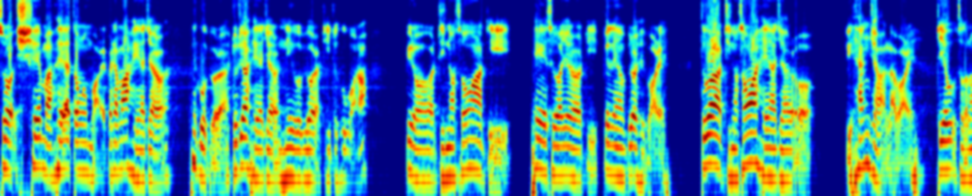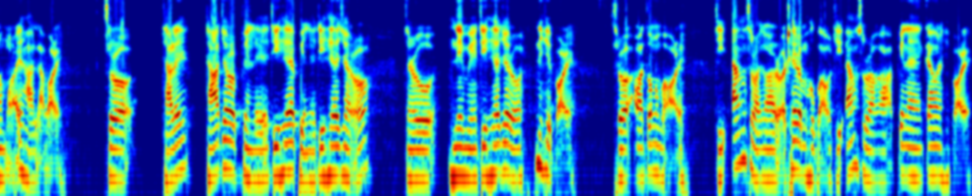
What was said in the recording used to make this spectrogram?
ဆိုတော့ share မှာဟဲအသုံးလုံးပါတယ်ပထမဟဲကကြတော့နှစ်ကိုပြောတာဒုတိယဟဲကကြတော့နေကိုပြောတာဒီတစ်ခုပေါ့နော်ပြီးတော့ဒီနောက်ဆုံးကဒီ hair ဆိုတာကျတော့ဒီပင်လယ်ကိုပြောရဖြစ်ပါတယ်သူကဒီနောက်ဆုံးက hair ကကျတော့ဒီ hanja လာပါတယ်တရုတ်စကားလုံးပေါ်လာတဲ့ဟာလာပါတယ်ဆိုတော့ဒါလည်းဒါကျတော့ပင်လေဒီ hair ပင်လေဒီ hair ကျတော့ကျွန်တော်တို့နေမင်းဒီ hair ကျတော့နှစ်ဖြစ်ပါတယ်ဆိုတော့အမှသုံးလုံးပါပါတယ်ဒီ an ဆိုတာကတော့အထက်တော့မဟုတ်ပါဘူးဒီ an ဆိုတာကပင်လယ်ကမ်းရိုးတန်းဖြစ်ပါတယ်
